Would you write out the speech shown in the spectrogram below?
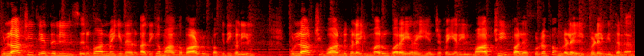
உள்ளாட்சி தேர்தலில் சிறுபான்மையினர் அதிகமாக வாழும் பகுதிகளில் உள்ளாட்சி வார்டுகளை மறுவரையறை என்ற பெயரில் மாற்றி பல குழப்பங்களை விளைவித்தனர்.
